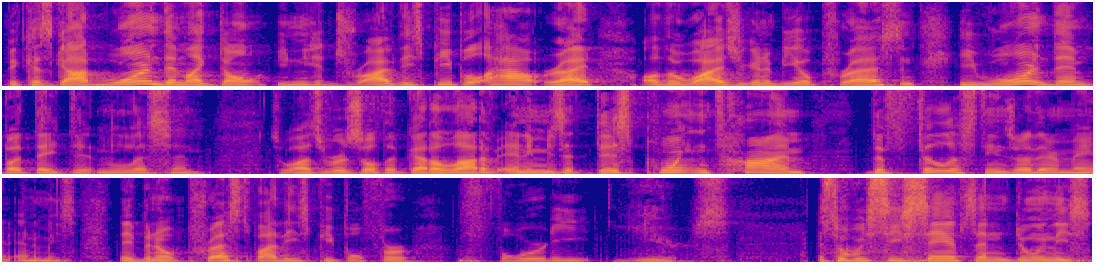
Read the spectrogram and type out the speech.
because God warned them, like, don't, you need to drive these people out, right? Otherwise, you're going to be oppressed. And He warned them, but they didn't listen. So as a result, they've got a lot of enemies. At this point in time, the Philistines are their main enemies. They've been oppressed by these people for 40 years. And so we see Samson doing these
